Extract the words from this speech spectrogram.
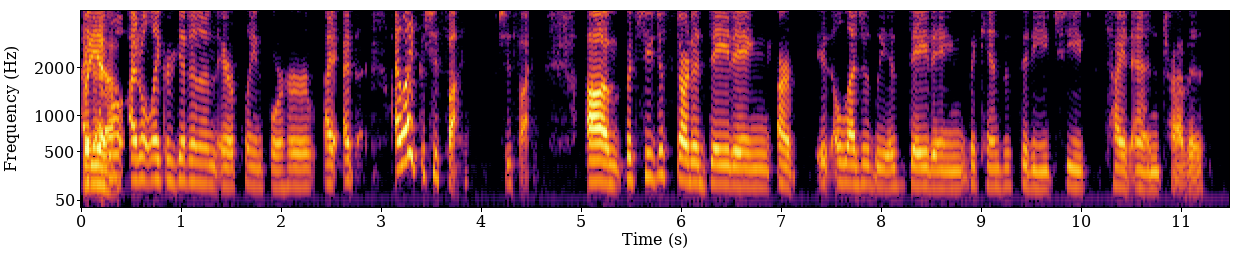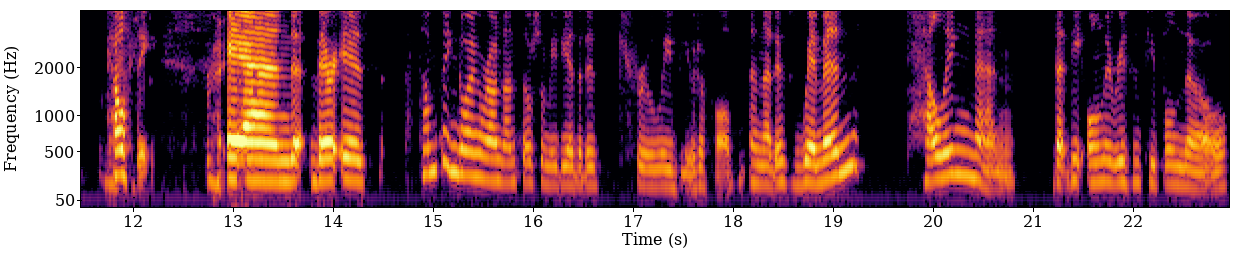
But I yeah, don't I don't like her getting an airplane for her. I I, I like she's fine. She's fine. Um, but she just started dating, or it allegedly is dating the Kansas City Chiefs tight end Travis Kelce. right. And there is something going around on social media that is truly beautiful, and that is women telling men that the only reason people know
